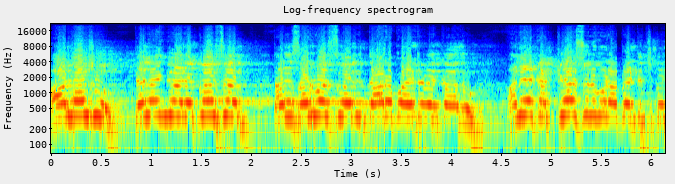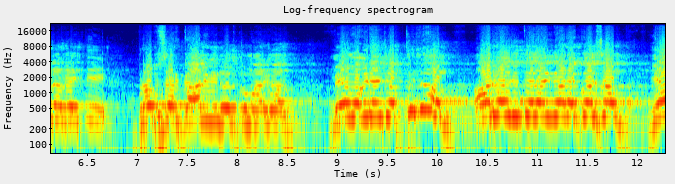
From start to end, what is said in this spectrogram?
ఆ రోజు తెలంగాణ కోసం తన సర్వస్వాన్ని దారపోయటమే కాదు అనేక కేసులు కూడా పెట్టించుకున్న వ్యక్తి ప్రొఫెసర్ గాలి వినోద్ కుమార్ గారు. మేము ఒకటే చెప్తున్నాం ఆ రోజు తెలంగాణ కోసం ఏ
